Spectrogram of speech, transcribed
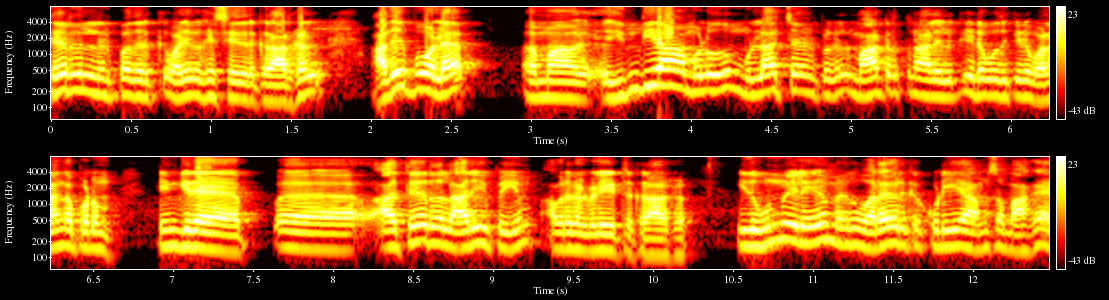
தேர்தல் நிற்பதற்கு வழிவகை செய்திருக்கிறார்கள். அதே போல் இந்தியா முழுவதும் உள்ளாட்சி அமைப்புகள் மாற்றுத்திறனாளிகளுக்கு இடஒதுக்கீடு வழங்கப்படும் என்கிற தேர்தல் அறிவிப்பையும் அவர்கள் வெளியிட்டிருக்கிறார்கள். இது உண்மையிலேயே மிக வரவேற்கக்கூடிய அம்சமாக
